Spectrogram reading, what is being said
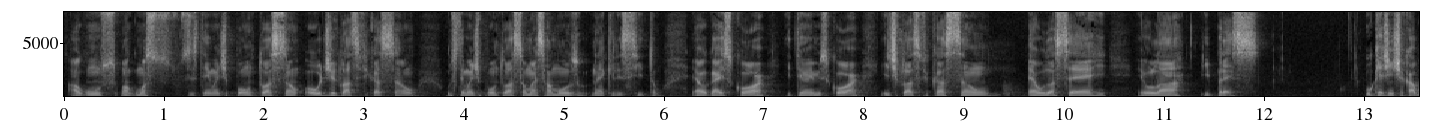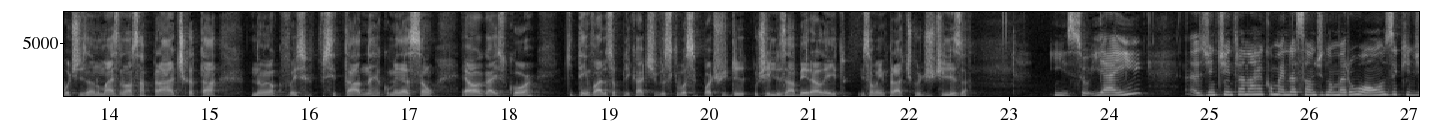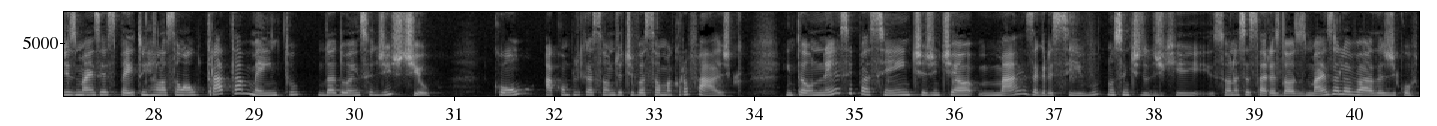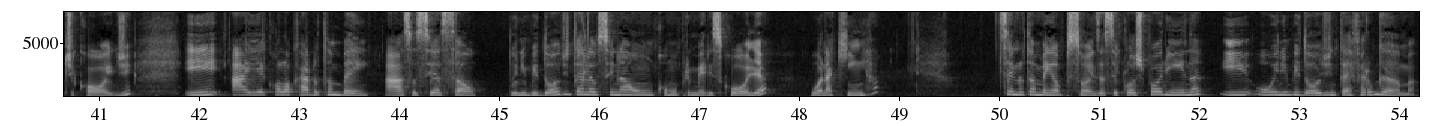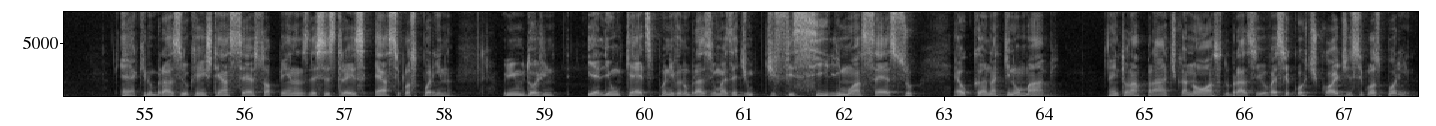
alguns alguns sistemas de pontuação ou de classificação. O sistema de pontuação mais famoso, né, que eles citam é o H-score e tem o M-score, e de classificação é o da CR, EULAR e PRESS. O que a gente acaba utilizando mais na nossa prática, tá? Não é o que foi citado na recomendação, é o H-Score, que tem vários aplicativos que você pode utilizar beira-leito e são bem práticos de utilizar. Isso. E aí, a gente entra na recomendação de número 11, que diz mais respeito em relação ao tratamento da doença de Still, com a complicação de ativação macrofágica. Então, nesse paciente, a gente é mais agressivo, no sentido de que são necessárias doses mais elevadas de corticoide, e aí é colocado também a associação do inibidor de interleucina 1 como primeira escolha, o anakinra, sendo também opções a ciclosporina e o inibidor de interferon gama. É, aqui no Brasil que a gente tem acesso apenas desses três é a ciclosporina. O inibidor de IL-1 que é disponível no Brasil, mas é de dificílimo acesso, é o canakinumab. Né? Então, na prática nossa do Brasil, vai ser corticoide e ciclosporina.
